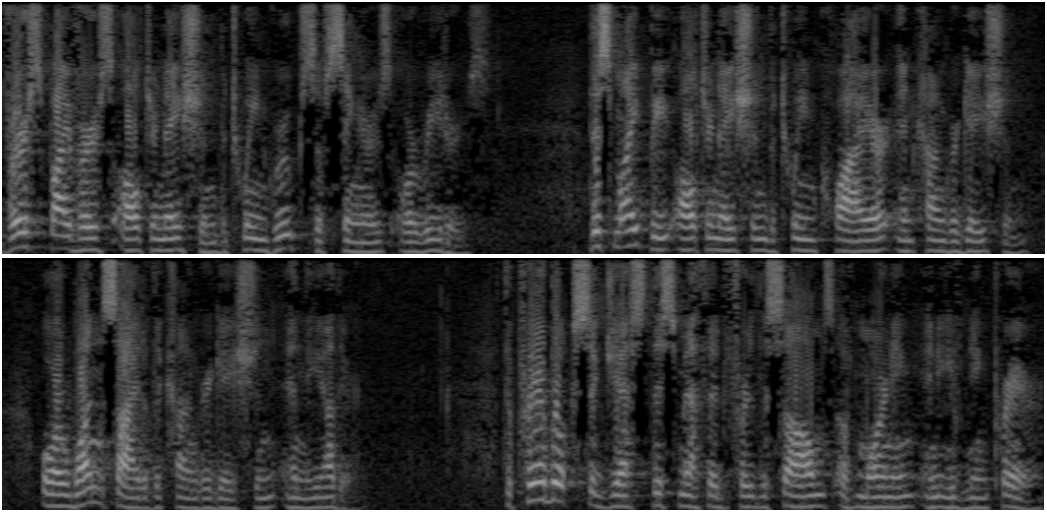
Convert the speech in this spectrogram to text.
verse by verse alternation between groups of singers or readers. This might be alternation between choir and congregation, or one side of the congregation and the other. The prayer book suggests this method for the Psalms of morning and evening prayer.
